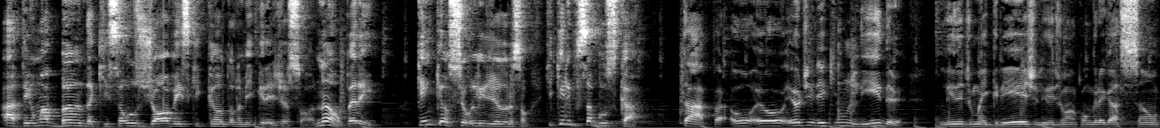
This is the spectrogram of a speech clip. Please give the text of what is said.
ah, tem uma banda que são os jovens que cantam na minha igreja só. Não, peraí. Quem que é o seu líder de adoração? O que, que ele precisa buscar? Tá, eu, eu, eu diria que um líder, líder de uma igreja, líder de uma congregação,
